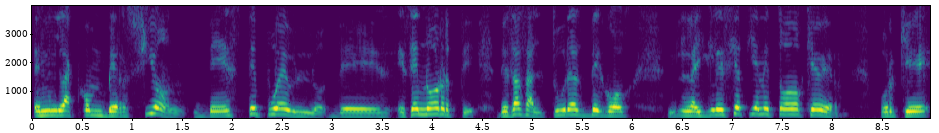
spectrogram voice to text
en la conversión de este pueblo, de ese norte, de esas alturas de Gog, la iglesia tiene todo que ver, porque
